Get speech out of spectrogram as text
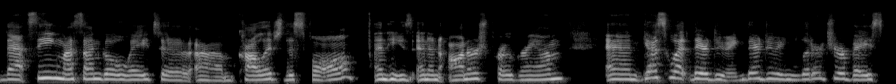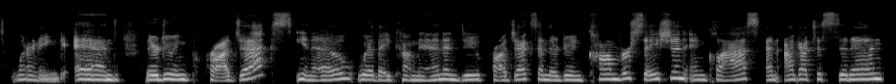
that seeing my son go away to um, college this fall, and he's in an honors program, and guess what they're doing? They're doing literature based learning and they're doing projects, you know, where they come in and do projects and they're doing conversation in class. And I got to sit in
